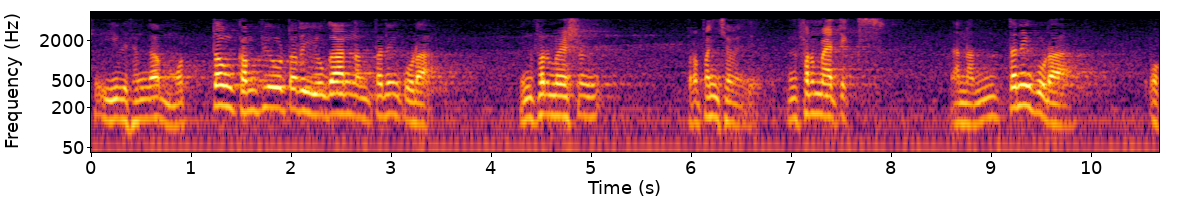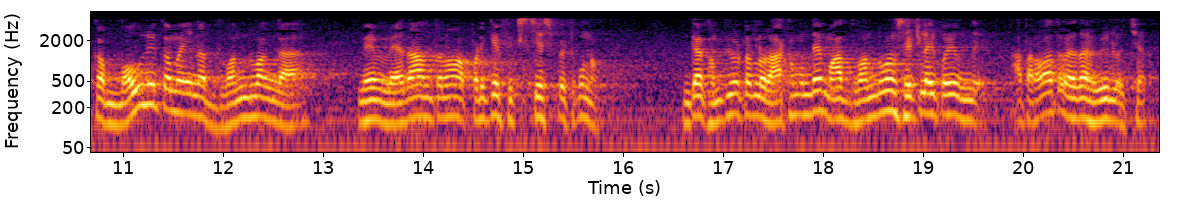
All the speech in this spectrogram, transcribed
సో ఈ విధంగా మొత్తం కంప్యూటర్ యుగాన్నంతని కూడా ఇన్ఫర్మేషన్ ప్రపంచం ఇది. ఇన్ఫర్మాటిక్స్ దాన్ని అంతని కూడా ఒక మౌలికమైన ద్వంద్వంగా మేము వేదాంతనం అప్పటికే ఫిక్స్ చేసి పెట్టుకున్నాం. ఇంకా కంప్యూటర్లు రాకముందే మా ద్వంద్వం సెటిల్ అయిపోయి ఉంది. ఆ తర్వాత వేద వీళ్ళు వచ్చారు.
